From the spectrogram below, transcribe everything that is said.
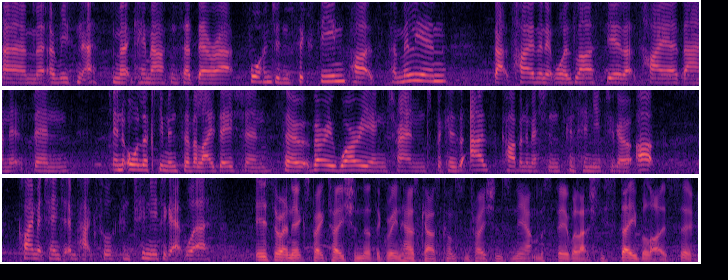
Um, a recent estimate came out and said they're at 416 parts per million. That's higher than it was last year. That's higher than it's been in all of human civilization. So a very worrying trend because as carbon emissions continue to go up, climate change impacts will continue to get worse. Is there any expectation that the greenhouse gas concentrations in the atmosphere will actually stabilise soon?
